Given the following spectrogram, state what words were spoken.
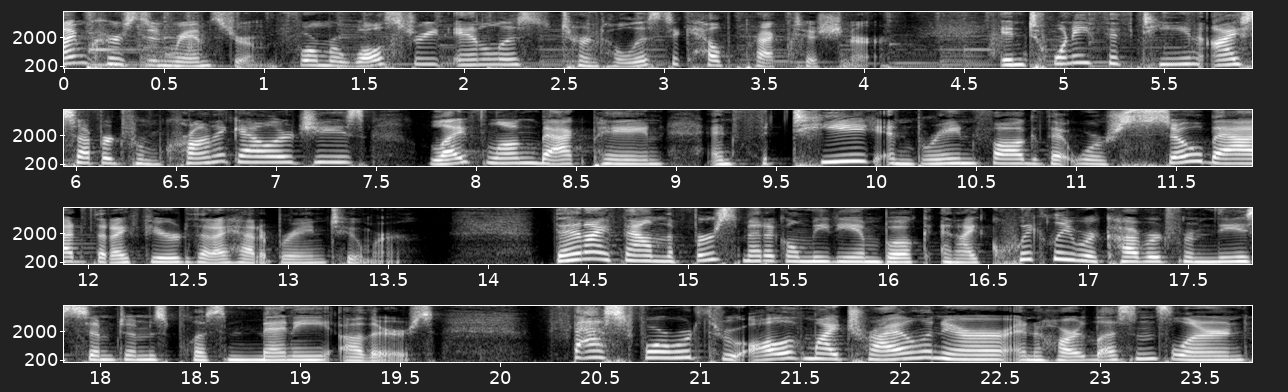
I'm Kerstin Ramstrom, former Wall Street analyst turned holistic health practitioner. In 2015, I suffered from chronic allergies, lifelong back pain, and fatigue and brain fog that were so bad that I feared that I had a brain tumor. Then I found the first medical medium book and I quickly recovered from these symptoms plus many others. Fast forward through all of my trial and error and hard lessons learned,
